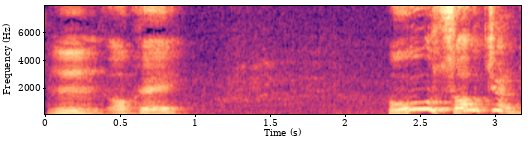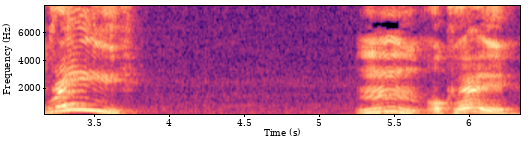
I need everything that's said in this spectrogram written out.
Hmm, okay. Oh, Sergeant Ray! Hmm, okay.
